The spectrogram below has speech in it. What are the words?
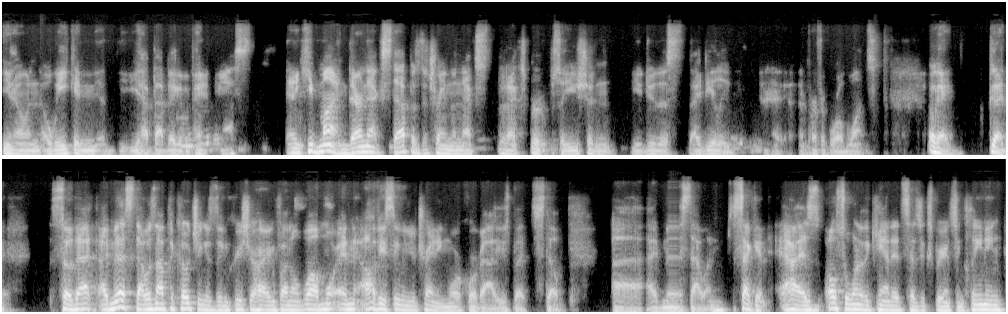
you know, in a week and you have that big of a pain in the ass. And keep in mind, their next step is to train the next the next group. So you shouldn't you do this ideally in a perfect world once. Okay, good. So that I missed. That was not the coaching is to increase your hiring funnel. Well, more and obviously when you're training more core values, but still uh, I missed that one. Second, as also one of the candidates has experience in cleaning,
